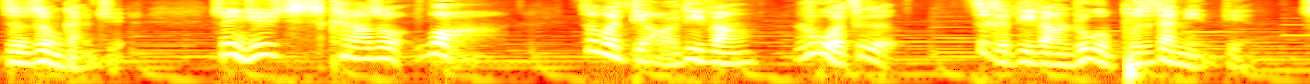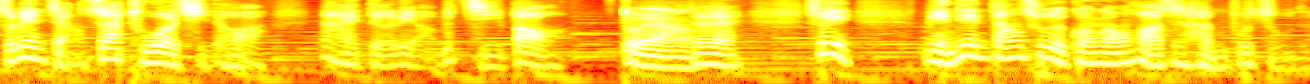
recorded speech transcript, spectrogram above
就是这种感觉。所以你就看到说，哇，这么屌的地方，如果这个这个地方如果不是在缅甸，随便讲是在土耳其的话，那还得了，不挤爆？对啊，对不对？所以缅甸当初的观光化是很不足的，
